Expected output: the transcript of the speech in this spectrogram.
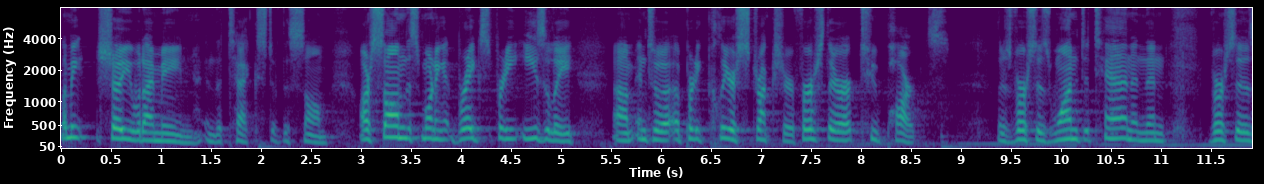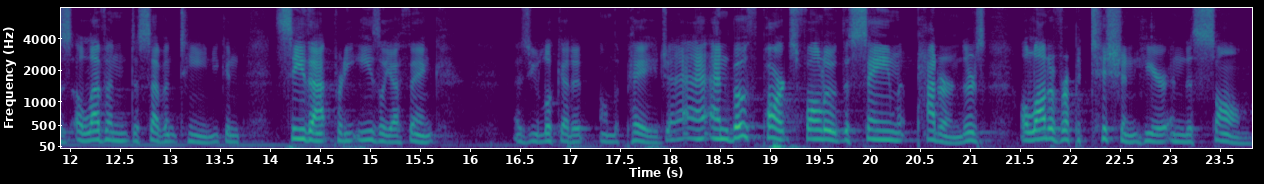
Let me show you what I mean in the text of the psalm. Our psalm this morning, it breaks pretty easily um, into a, a pretty clear structure. First, there are two parts there's verses 1 to 10, and then verses 11 to 17. You can see that pretty easily, I think, as you look at it on the page. And both parts follow the same pattern. There's a lot of repetition here in this psalm.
